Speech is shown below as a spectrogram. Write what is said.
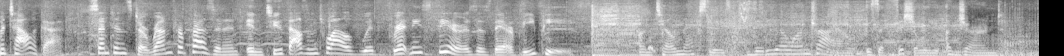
Metallica, sentenced to run for president in 2012 with Britney Spears as their VP. Until next week, Video on Trial is officially adjourned.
